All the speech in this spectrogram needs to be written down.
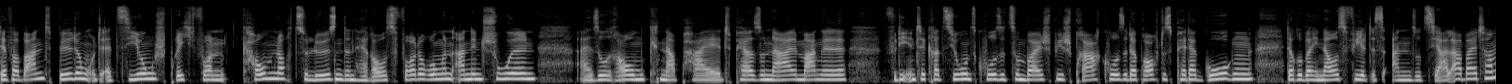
Der Verband Bildung und Erziehung spricht von kaum noch zu lösenden Herausforderungen an den Schulen, also Raumknappheit, Personalmangel, für die Integrationskurse zum Beispiel, Sprachkurse, da braucht es Pädagogen. Darüber hinaus fehlt es an Sozialarbeitern,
